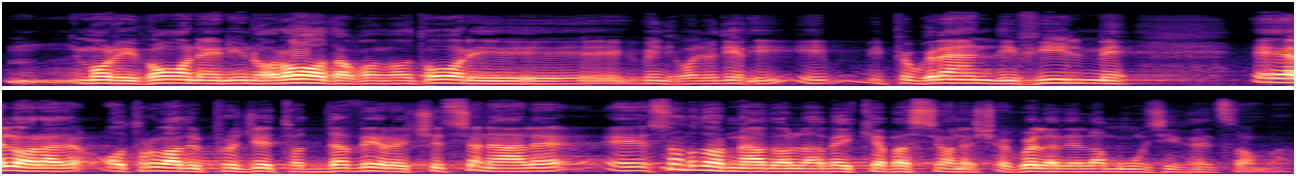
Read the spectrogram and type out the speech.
Morricone, Nino Rota come autori, quindi voglio dire i, i più grandi film e allora ho trovato il progetto davvero eccezionale e sono tornato alla vecchia passione, cioè quella della musica, insomma.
